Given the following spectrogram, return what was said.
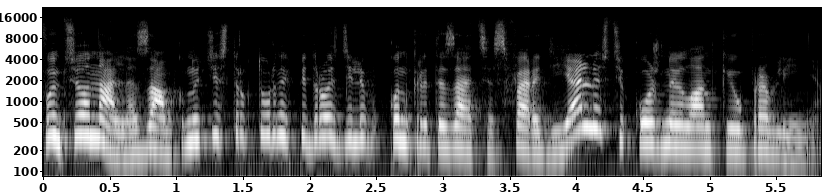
функціональна замкнутість структурних підрозділів, конкретизація сфери діяльності кожної ланки управління,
